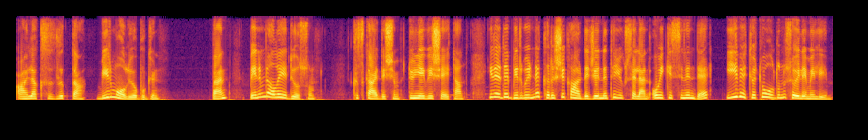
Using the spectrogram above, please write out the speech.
ahlaksızlık da bir mi oluyor bugün? Ben, benimle alay ediyorsun. Kız kardeşim, dünyevi şeytan. Yine de birbirine karışık halde cennete yükselen o ikisinin de iyi ve kötü olduğunu söylemeliyim.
